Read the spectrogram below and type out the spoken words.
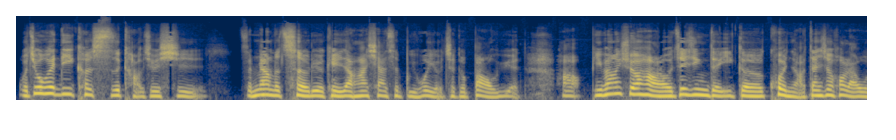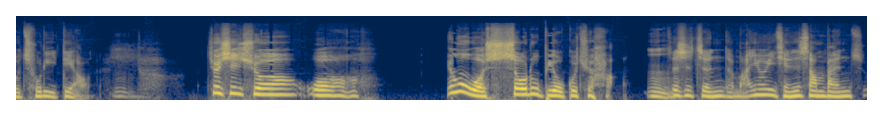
我就会立刻思考，就是。怎么样的策略可以让他下次不会有这个抱怨？好，比方说，好了，我最近的一个困扰，但是后来我处理掉了。嗯，就是说我因为我收入比我过去好，嗯，这是真的嘛？因为以前是上班族，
